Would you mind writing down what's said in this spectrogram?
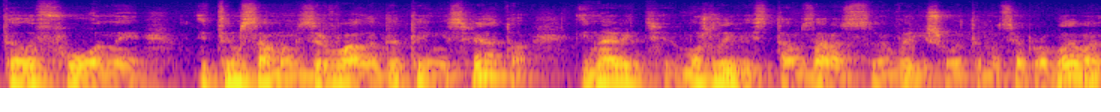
телефони і тим самим зірвали дитині свято. І навіть можливість там зараз вирішуватиме ця проблема,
